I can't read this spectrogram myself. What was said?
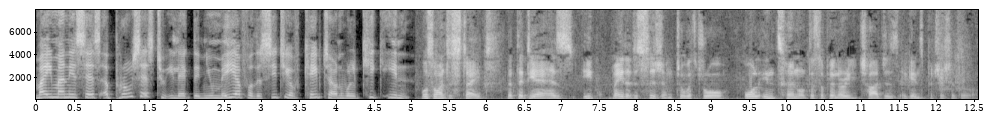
Maimane says a process to elect a new mayor for the city of Cape Town will kick in. Also, want to state that the DA has made a decision to withdraw all internal disciplinary charges against Patricia de Lille.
